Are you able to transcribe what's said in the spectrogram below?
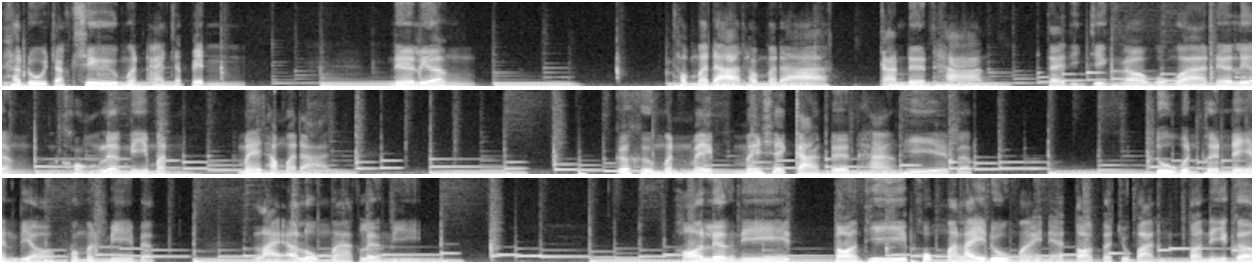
ถ้าดูจากชื่อมันอาจจะเป็นเนื้อเรื่อง ธรรมดาธรรมดาการเดินทาง แต่จริง ๆ แล้วผมว่าเนื้อเรื่องของเรื่องนี้มันไม่ธรรมดา ก็คือมันไม่ไม่ใช่การเดินทางที่แบบดูเพลินๆได้อย่างเดียว เพราะมันมีแบบหลายอารมณ์มากเรื่องนี้ เพราะเรื่องนี้ตอนที่ผมมาไล่ดูใหม่เนี่ยตอนปัจจุบัน ตอนนี้ก็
